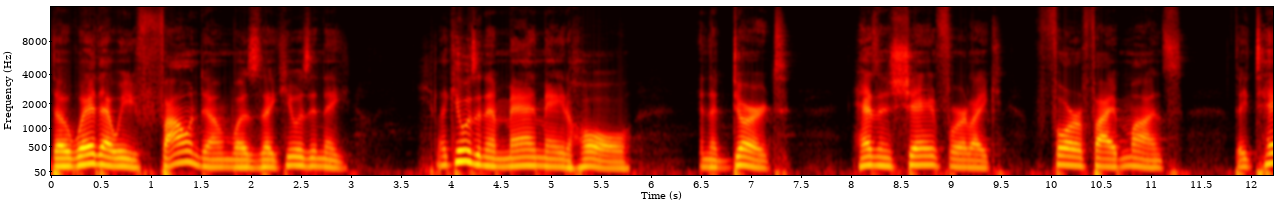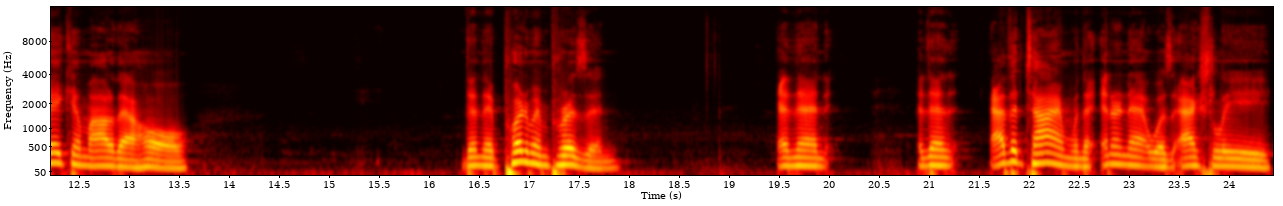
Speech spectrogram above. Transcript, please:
the way that we found him was like he was in a like he was in a man-made hole in the dirt hasn't shaved for like four or five months. They take him out of that hole. Then they put him in prison. And then and then at the time when the internet was actually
